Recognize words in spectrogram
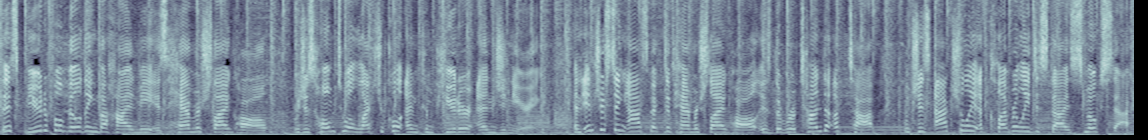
This beautiful building behind me is Hamerschlag Hall, which is home to electrical and computer engineering. An interesting aspect of Hamerschlag Hall is the rotunda up top, which is actually a cleverly disguised smokestack.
